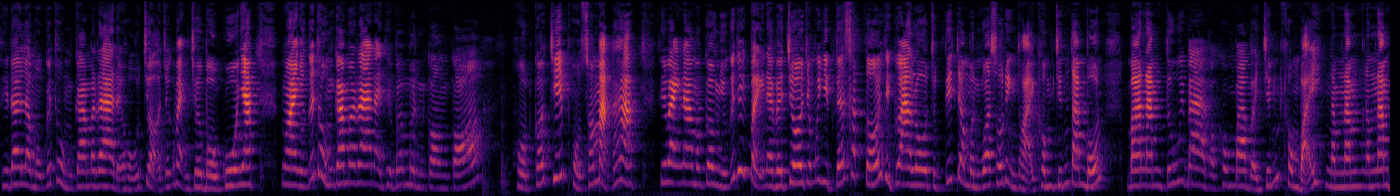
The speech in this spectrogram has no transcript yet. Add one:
Thì đây là một cái thùng camera để hỗ trợ cho các bạn chơi bầu cua nha. Ngoài những cái thùng camera này thì bên mình còn có hột có chip, hột xóa mặt ha. Thì bạn nào mà cần những cái thiết bị này về chơi trong cái dịp tết sắp tới thì cứ alo trực tiếp cho mình qua số điện thoại 0984 35 tứ quý 3 và 0379 07 5555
